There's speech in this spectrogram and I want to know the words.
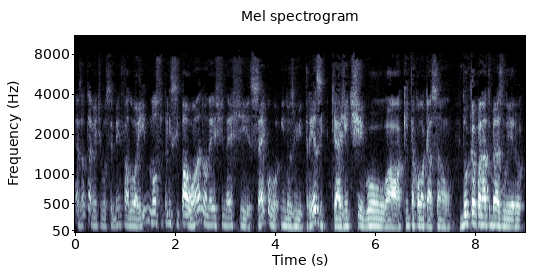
Exatamente, você bem falou aí. Nosso principal ano neste, neste século, em 2013, que a gente chegou à quinta colocação do Campeonato Brasileiro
